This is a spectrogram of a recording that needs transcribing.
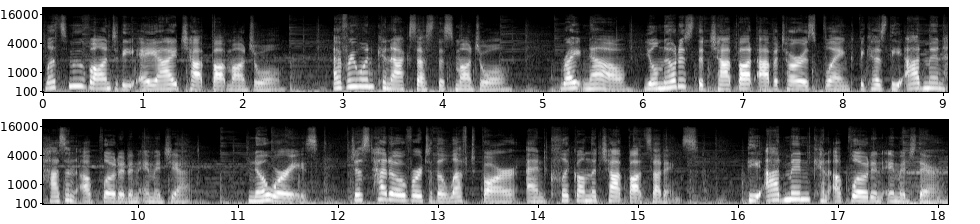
let's move on to the AI chatbot module. Everyone can access this module. Right now, you'll notice the chatbot avatar is blank because the admin hasn't uploaded an image yet. No worries, just head over to the left bar and click on the chatbot settings. The admin can upload an image there.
